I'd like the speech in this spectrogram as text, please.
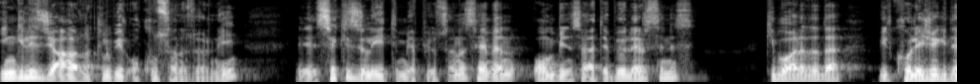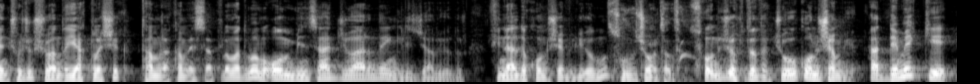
İngilizce ağırlıklı bir okulsanız örneğin, 8 yıl eğitim yapıyorsanız hemen 10 bin saate bölersiniz. Ki bu arada da bir koleje giden çocuk şu anda yaklaşık, tam rakam hesaplamadım ama 10 bin saat civarında İngilizce alıyordur. Finalde konuşabiliyor mu? Sonuç ortada. Sonuç ortada. Çoğu konuşamıyor. Ha, demek ki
